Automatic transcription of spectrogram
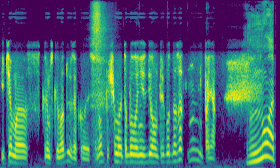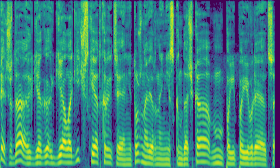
и тема с крымской водой закроется. Но почему это было не сделано три года назад, ну, непонятно. Ну, опять же, да, ге- геологические открытия, они тоже, наверное, не с кондачка появляются.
